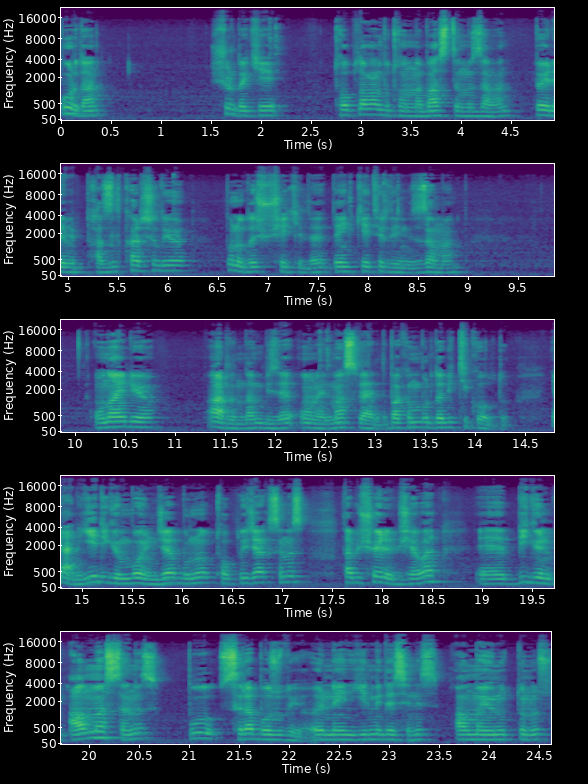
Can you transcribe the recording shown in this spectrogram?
Buradan şuradaki toplama butonuna bastığımız zaman böyle bir puzzle karşılıyor. Bunu da şu şekilde denk getirdiğiniz zaman onaylıyor. Ardından bize 10 elmas verdi. Bakın burada bir tik oldu. Yani 7 gün boyunca bunu toplayacaksınız. Tabi şöyle bir şey var. Ee, bir gün almazsanız bu sıra bozuluyor. Örneğin 20'desiniz almayı unuttunuz.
